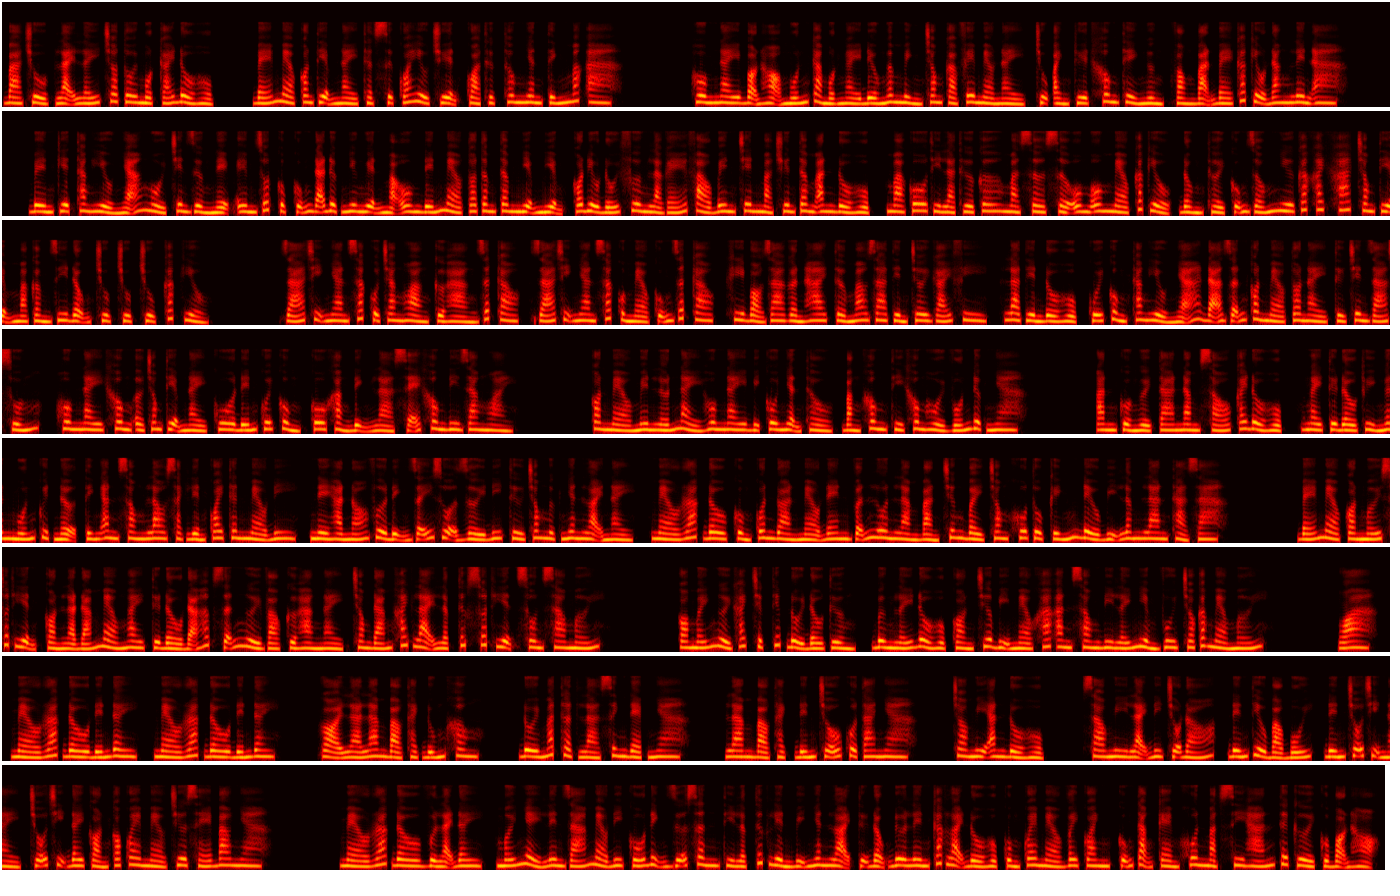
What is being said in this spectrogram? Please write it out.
Bà chủ lại lấy cho tôi một cái đồ hộp. Bé mèo con tiệm này thật sự quá hiểu chuyện quả thực thông nhân tính mắc a. Hôm nay bọn họ muốn cả một ngày đều ngâm mình trong cà phê mèo này, chụp ảnh tuyệt không thể ngừng, vòng bạn bè các kiểu đăng lên a. Bên kia thăng hiểu nhã ngồi trên giường nệm êm rốt cục cũng đã được như nguyện mà ôm đến mèo to tâm tâm niệm niệm, có điều đối phương là ghé vào bên trên mà chuyên tâm ăn đồ hộp, mà cô thì là thừa cơ mà sờ sờ ôm ôm mèo các kiểu, đồng thời cũng giống như các khách khác trong tiệm mà cầm di động chụp chụp chụp các kiểu. Giá trị nhan sắc của trang hoàng cửa hàng rất cao, giá trị nhan sắc của mèo cũng rất cao, khi bỏ ra gần 2 tờ mau ra tiền chơi gái phi, là tiền đồ hộp cuối cùng thăng hiểu nhã đã dẫn con mèo to này từ trên giá xuống, hôm nay không ở trong tiệm này cua đến cuối cùng cô khẳng định là sẽ không đi ra ngoài. Con mèo mên lớn này hôm nay bị cô nhận thầu, bằng không thì không hồi vốn được nha. Ăn của người ta năm sáu cái đồ hộp, ngay từ đầu Thủy Ngân muốn quỵt nợ tính ăn xong lau sạch liền quay thân mèo đi, nề hà nó vừa định dẫy dụa rời đi từ trong ngực nhân loại này, mèo rác đâu cùng quân đoàn mèo đen vẫn luôn làm bản trưng bày trong khu tù kính đều bị Lâm Lan thả ra. Bé mèo con mới xuất hiện còn là đám mèo ngay từ đầu đã hấp dẫn người vào cửa hàng này, trong đám khách lại lập tức xuất hiện xôn xao mới. Có mấy người khách trực tiếp đổi đầu tường, bưng lấy đồ hộp còn chưa bị mèo khác ăn xong đi lấy niềm vui cho các mèo mới. Wow, mèo rác đâu đến đây, mèo rác đâu đến đây. Gọi là Lam Bảo Thạch đúng không? Đôi mắt thật là xinh đẹp nha. Lam Bảo Thạch đến chỗ của ta nha. Cho mi ăn đồ hộp. Sao mi lại đi chỗ đó, đến tiểu bảo bối, đến chỗ chị này, chỗ chị đây còn có que mèo chưa xé bao nha. Mèo rác đâu vừa lại đây, mới nhảy lên giá mèo đi cố định giữa sân thì lập tức liền bị nhân loại tự động đưa lên các loại đồ hộp cùng que mèo vây quanh, cũng tặng kèm khuôn mặt si hán tươi cười của bọn họ.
